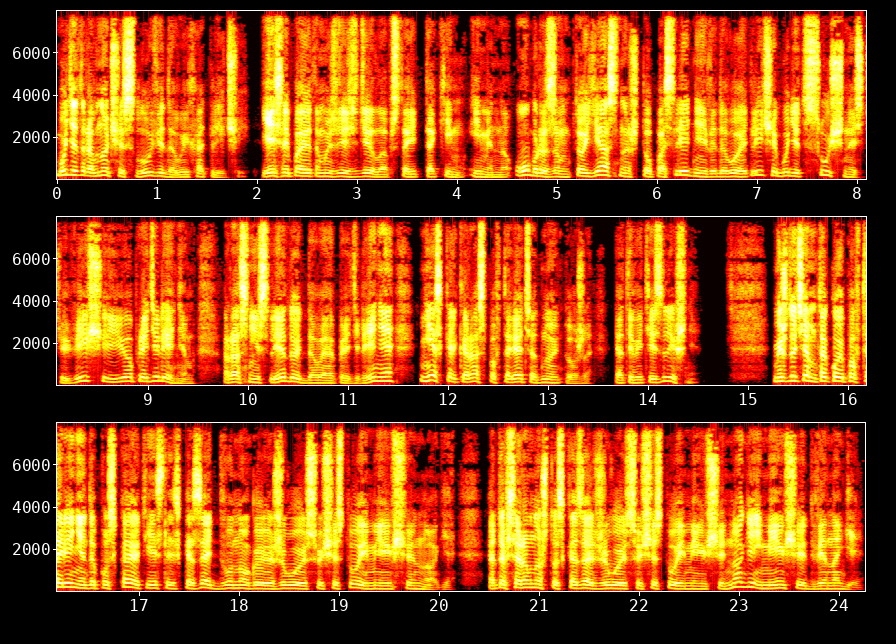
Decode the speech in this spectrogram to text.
будет равно числу видовых отличий. Если поэтому здесь дело обстоит таким именно образом, то ясно, что последнее видовое отличие будет сущностью вещи и ее определением, раз не следует, давая определение, несколько раз повторять одно и то же. Это ведь излишне. Между тем, такое повторение допускают, если сказать двуногое живое существо, имеющее ноги. Это все равно, что сказать живое существо, имеющее ноги, имеющее две ноги.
